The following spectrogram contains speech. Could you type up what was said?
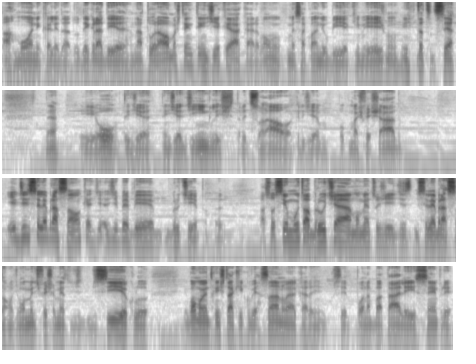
harmônica ali da, do degradê natural, mas tem, tem dia que, ah, cara, vamos começar com a newbie aqui mesmo e tá tudo certo, né? E, ou tem dia, tem dia de English tradicional, aquele dia um pouco mais fechado. E dia de celebração, que é dia de beber brutipa. Eu associo muito a brute a momentos de, de, de celebração, de momento de fechamento de, de ciclo. Igual o momento que a gente está aqui conversando, né, cara? Você pô na batalha aí sempre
